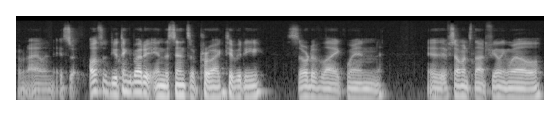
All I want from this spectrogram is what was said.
from an island. It's also do you think about it in the sense of proactivity, sort of like when if someone's not feeling well,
